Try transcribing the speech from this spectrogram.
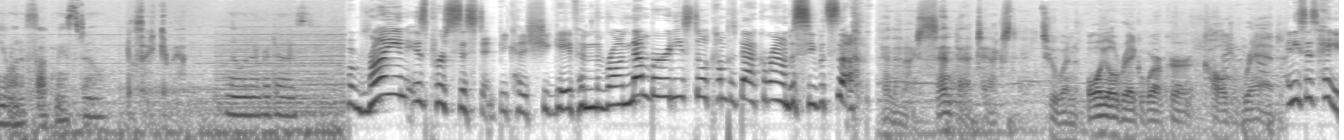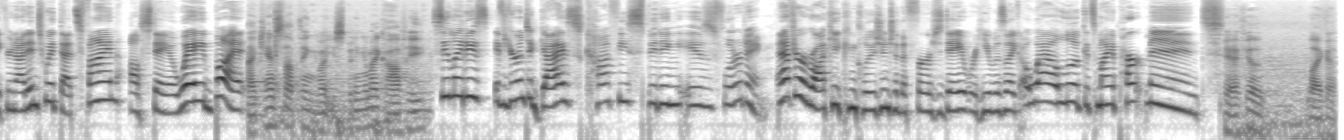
You wanna fuck me still? No, thank you, man. No one ever does. But Ryan is persistent because she gave him the wrong number and he still comes back around to see what's up. And then I sent that text to an oil rig worker called Red. And he says, hey, if you're not into it, that's fine. I'll stay away, but. I can't stop thinking about you spitting in my coffee. See, ladies, if you're into guys, coffee spitting is flirting. And after a rocky conclusion to the first date where he was like, oh wow, look, it's my apartment. Yeah, I feel like I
